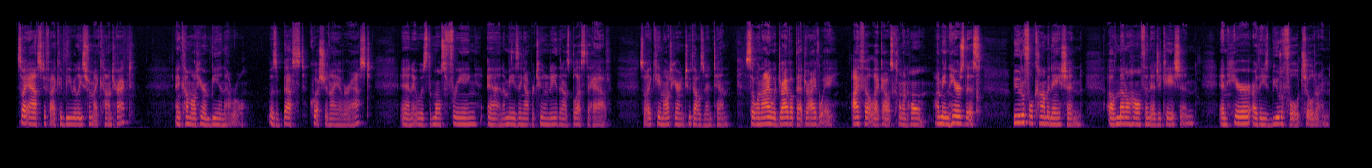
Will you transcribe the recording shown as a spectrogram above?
So I asked if I could be released from my contract and come out here and be in that role. It was the best question I ever asked, and it was the most freeing and amazing opportunity that I was blessed to have. So I came out here in 2010. So when I would drive up that driveway, I felt like I was coming home. I mean, here's this beautiful combination of mental health and education, and here are these beautiful children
